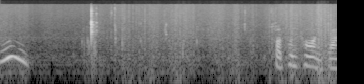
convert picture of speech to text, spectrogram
อืมสดทนๆจ้ะ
